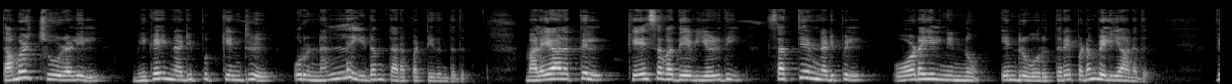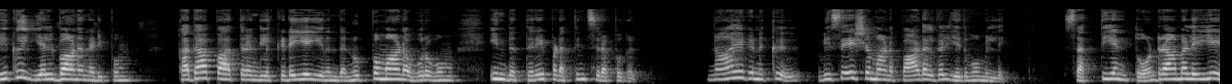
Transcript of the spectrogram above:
தமிழ்ச் சூழலில் மிகை நடிப்புக்கென்று ஒரு நல்ல இடம் தரப்பட்டிருந்தது. மலையாளத்தில் கேசவதேவி எழுதி சத்யன் நடிப்பில் ஓடையில் நின்னோ என்று ஒரு திரைப்படம் வெளியானது. வெகு இயல்பான நடிப்பும் கதாபாத்திரங்களுக்கிடையே இருந்த நுட்பமான உறவும் இந்த திரைப்படத்தின் சிறப்புகள். நாயகனுக்கு விசேஷமான பாடல்கள் எதுவும் இல்லை சத்தியன் தோன்றாமலேயே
